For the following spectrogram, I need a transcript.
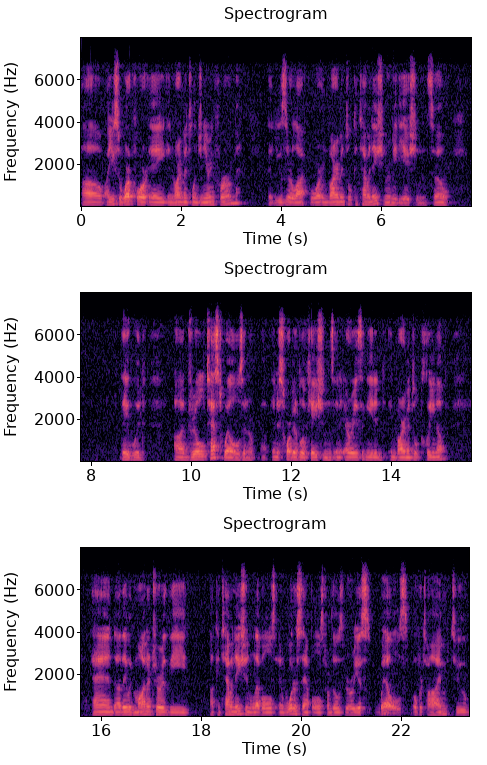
uh, I used to work for a environmental engineering firm that used it a lot for environmental contamination remediation. So they would uh, drill test wells in a, in assortment of locations in areas that needed environmental cleanup, and uh, they would monitor the uh, contamination levels and water samples from those various wells over time to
